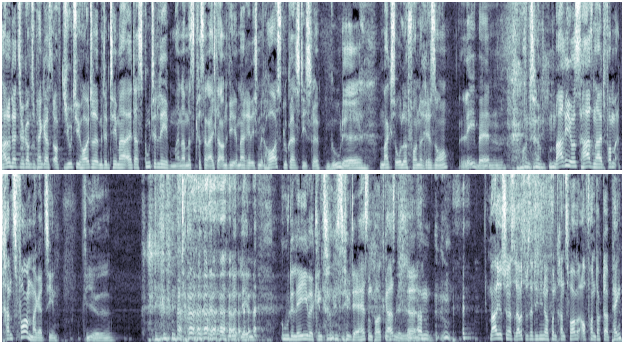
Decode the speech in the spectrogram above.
Hallo und herzlich willkommen zu Pancast of Duty heute mit dem Thema äh, das gute Leben. Mein Name ist Christian Eichler und wie immer rede ich mit Horst Lukas Diesel, Gute. Max Ole von Raison Leben. und äh, Marius Hasenheit vom Transform Magazin. Viel. Leben. Gute Lebe klingt so ein bisschen wie der Hessen Podcast. Ähm, Marius, schön, dass du da bist. Du bist natürlich nicht nur von Transform, auch von Dr. Peng.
